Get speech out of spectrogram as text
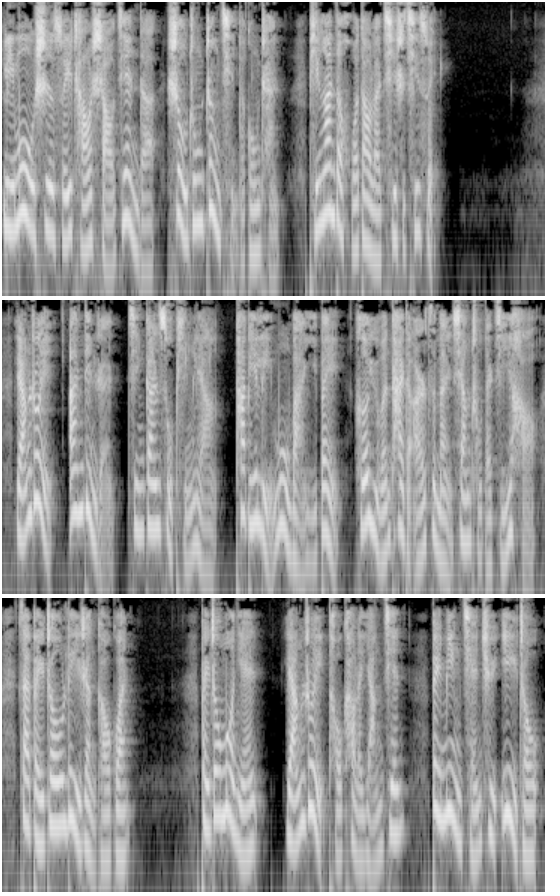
李牧是隋朝少见的寿终正寝的功臣，平安的活到了七十七岁。梁瑞，安定人，今甘肃平凉。他比李牧晚一辈，和宇文泰的儿子们相处的极好，在北周历任高官。北周末年，梁瑞投靠了杨坚，被命前去益州，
